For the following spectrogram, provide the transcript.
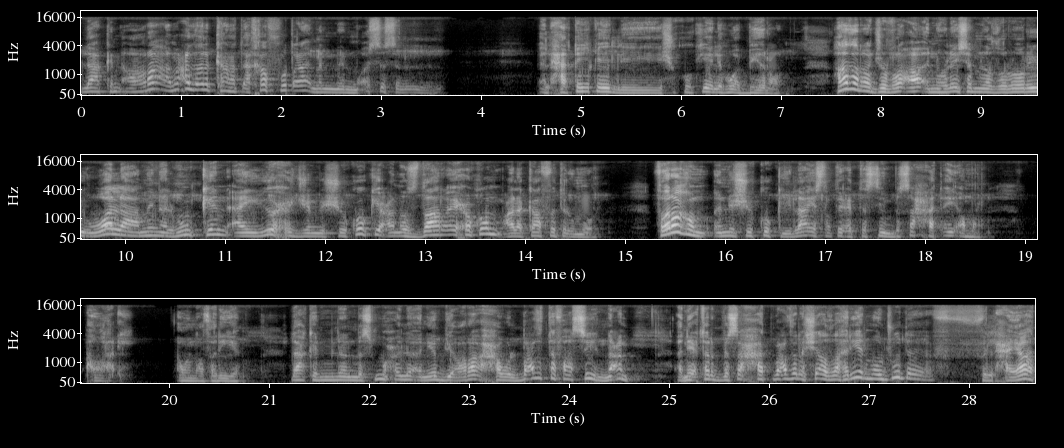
لكن آراء مع ذلك كانت أخف وطأة من المؤسس الحقيقي لشكوكية اللي هو بيرو. هذا الرجل رأى أنه ليس من الضروري ولا من الممكن أن يحجم الشكوكي عن إصدار أي حكم على كافة الأمور. فرغم أن الشكوكي لا يستطيع التسليم بصحة أي أمر أو رأي أو نظرية لكن من المسموح له أن يبدي آراء حول بعض التفاصيل. نعم أن يعترف بصحة بعض الأشياء الظاهرية الموجودة في الحياة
